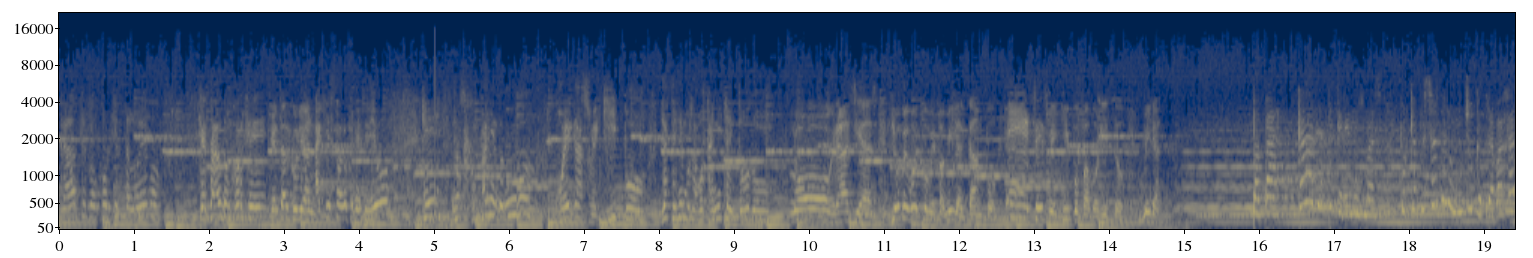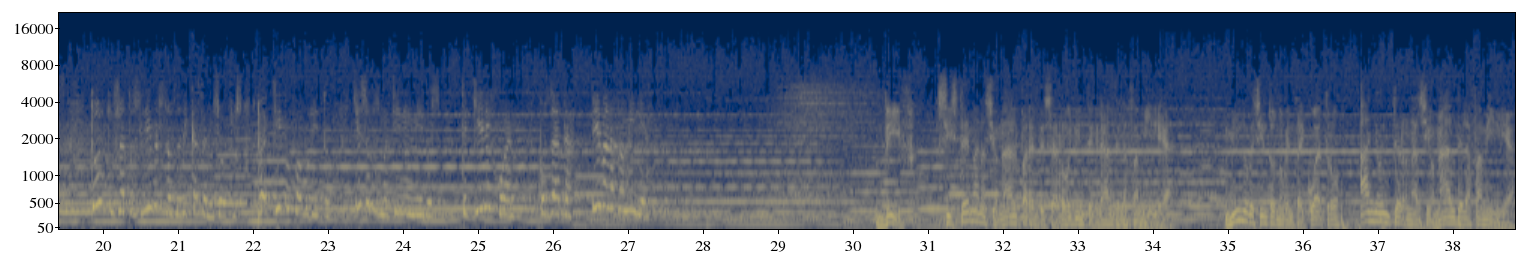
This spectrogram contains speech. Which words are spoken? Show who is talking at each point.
Speaker 1: Gracias, don Jorge, hasta luego.
Speaker 2: ¿Qué tal, don Jorge?
Speaker 1: ¿Qué tal, Julián?
Speaker 2: Aquí está lo que me pidió. ¿Qué? ¿Nos acompaña el domingo? Juega su equipo. Ya tenemos la botanita y todo.
Speaker 1: No, gracias. Yo me voy con mi familia al campo. Ese es mi equipo favorito. Mira.
Speaker 3: Papá, cada día te queremos más, porque a pesar de lo mucho que trabajas, todos tus ratos libres los dedicas a nosotros, tu equipo favorito, y eso nos mantiene unidos. Te quiere Juan. Posdata, ¡viva la familia!
Speaker 4: DIF, Sistema Nacional para el Desarrollo Integral de la Familia. 1994, Año Internacional de la Familia.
